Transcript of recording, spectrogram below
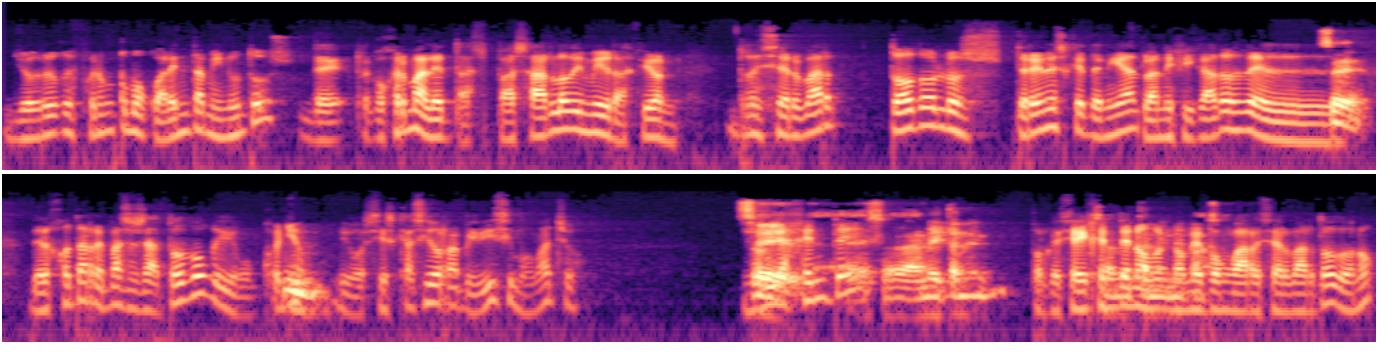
yo creo que fueron como 40 minutos de recoger maletas, pasarlo de inmigración, reservar todos los trenes que tenían planificados del, Sí. del J Repass, o sea, todo, que digo, coño, Mm. digo, si es que ha sido rapidísimo, macho. Sí, había gente? Eso a mí también. Porque si hay gente no, no me pongo a reservar todo, ¿no?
